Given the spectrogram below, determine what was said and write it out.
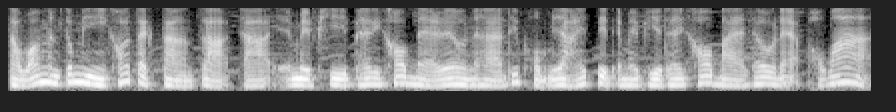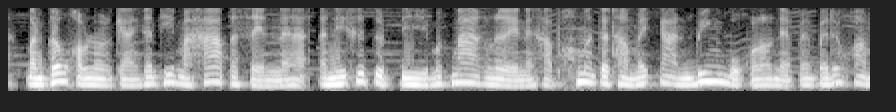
แต่ว่ามันก็มีข้อแตกต่างจาก MAP Tactical Barrel นะฮะที่ผมอยากให้ติด MAP Tactical Barrel เนี่ยเพราะว่ามันเพิ่มความเร็วในการเคลื่อนที่มา 5%นะฮะอันนี้คือจุดดีมากๆเลยนะครับเพราะมันจะทำให้การวิ่งบุกของเราเนี่ยเป็นไปด้วยความ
